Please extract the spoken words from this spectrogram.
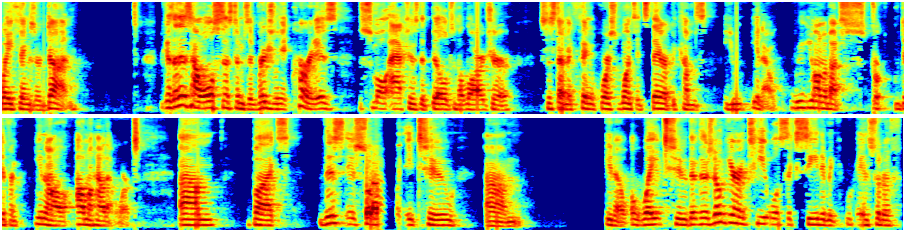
way things are done. Because that is how all systems originally occur. It is small actions that build to the larger systemic thing. Of course once it's there it becomes you you know we you all know about different you know i don't know how that works. Um, but this is sort of a way to um, you know a way to there, there's no guarantee it will succeed in, in sort of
